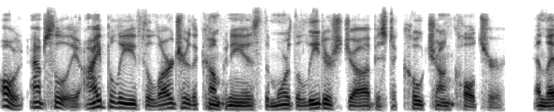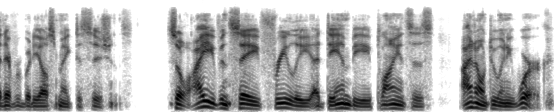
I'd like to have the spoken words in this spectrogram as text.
Oh, absolutely. I believe the larger the company is, the more the leader's job is to coach on culture and let everybody else make decisions. So I even say freely at Danby Appliances, I don't do any work.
